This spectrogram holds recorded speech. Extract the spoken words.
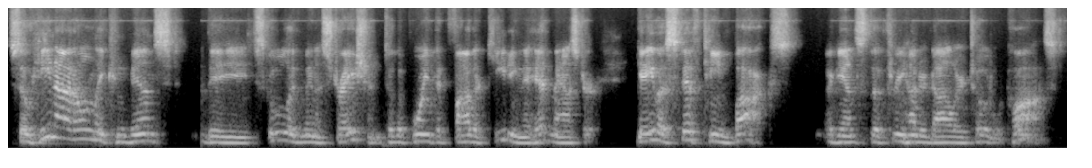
So he not only convinced the school administration to the point that Father Keating, the headmaster, gave us 15 bucks against the $300 total cost.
